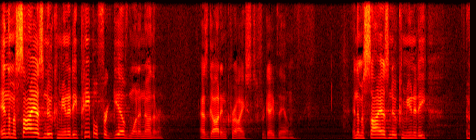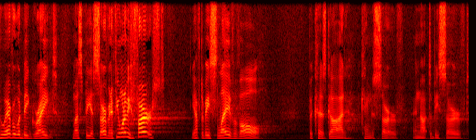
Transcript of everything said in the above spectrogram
In the Messiah's new community, people forgive one another as God in Christ forgave them. In the Messiah's new community, whoever would be great must be a servant. If you want to be first, you have to be slave of all because God came to serve and not to be served.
